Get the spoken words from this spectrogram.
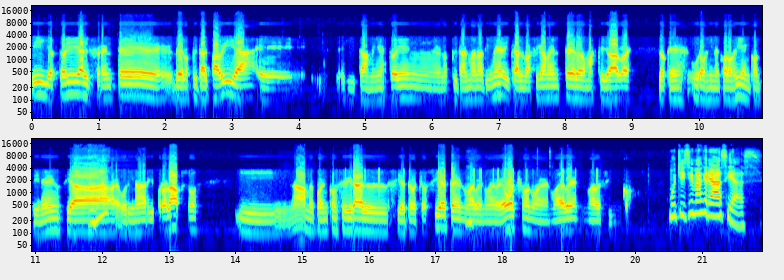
Sí, yo estoy al frente del Hospital Pavía eh, y también estoy en el Hospital Manati Medical. Básicamente lo más que yo hago es lo que es uroginecología, incontinencia, urinaria y prolapsos. Y nada, me pueden conseguir al 787-998-9995. Muchísimas gracias.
